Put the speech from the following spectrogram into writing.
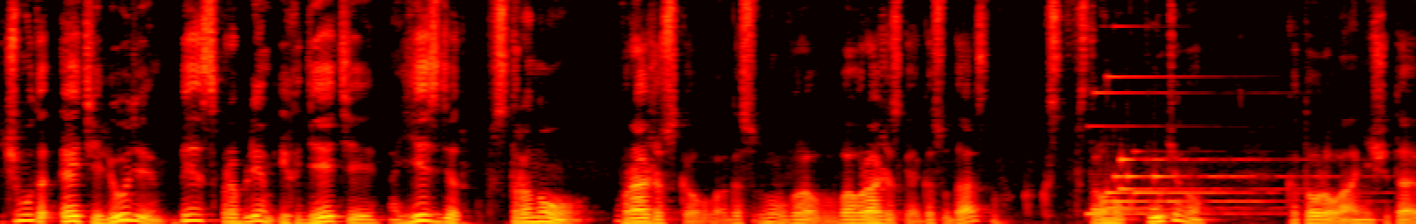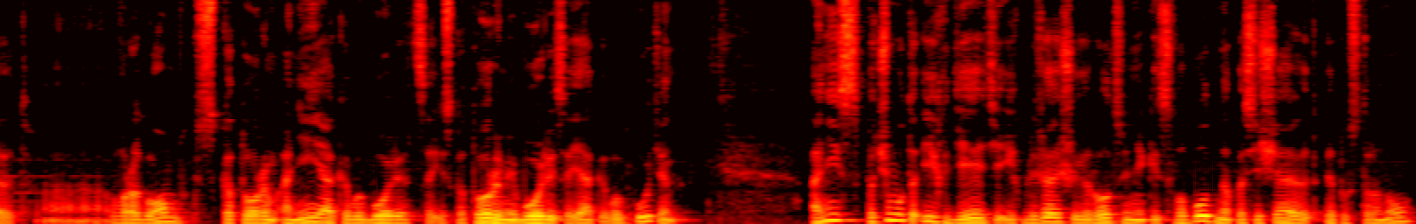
почему-то эти люди, без проблем, их дети, ездят в страну вражеского, ну, во вражеское государство, в страну к Путину, которого они считают э, врагом, с которым они якобы борются и с которыми борется якобы Путин, они почему-то их дети, их ближайшие родственники свободно посещают эту страну,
